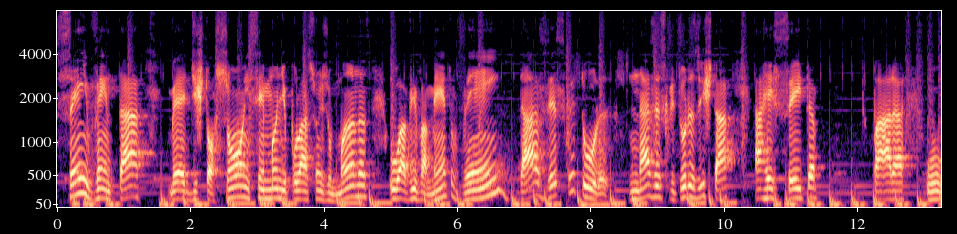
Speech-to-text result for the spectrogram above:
sem inventar é, distorções, sem manipulações humanas. O avivamento vem das Escrituras. Nas Escrituras está a receita para o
